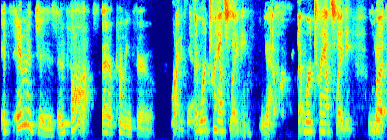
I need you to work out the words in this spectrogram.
It's images and thoughts that are coming through. Right. Yes. That we're translating. Yes. That we're translating. yes. But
